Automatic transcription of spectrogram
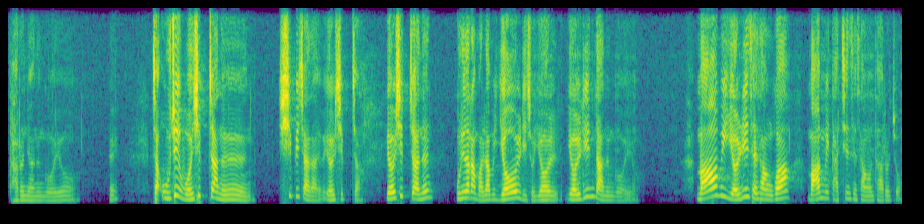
다르냐는 거예요. 예? 자, 우주의 원십자는 10이잖아요. 열십자. 열십자는 우리나라 말로 하면 열이죠. 열. 열린다는 거예요. 마음이 열린 세상과 마음이 닫힌 세상은 다르죠.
